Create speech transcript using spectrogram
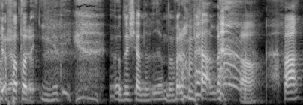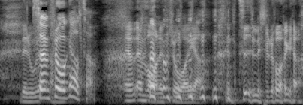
jag fattade rätt. ingenting. Och då känner vi ändå varandra väl. Ja. Så en fråga alltså? En, en vanlig fråga, en tydlig fråga.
